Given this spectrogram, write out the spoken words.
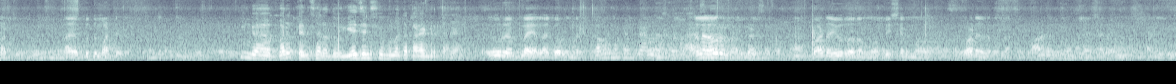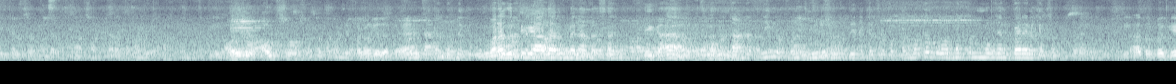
ಮಾಡ್ತೀವಿ. ನಾವೇ ಖುದ್ದು ಮಾಡ್ತೇವೆ. ಹಿಂಗೆ ಬರುತ್ತೆ ಸರ್ ಅದು? ಏಜೆನ್ಸಿ ಮೂಲಕ ತಗೊಂಡಿರ್ತಾರೆ. ಇವರು ಎಂಪ್ಲಾಯ್ ಅಲ್ಲ ಗೌರ್ಮೆಂಟ್ ಅಲ್ಲ ಅವರು ವಾರ್ಡನ್ ಇವರು ನಮ್ಮ ಬಿ ಸಿ ಎಂ ವಾರ್ಡನ್ ಇದಾರಲ್ಲ ಅವರು ಔಟ್ಸೋರ್ಸ್ ಅಂತ ತಗೊಂಡಿದ್ದಾರೆ. ತಗೊಂಡಿದ್ದಾರೆ. ಹೊರಗುತ್ತಿಗೆ ಆಧಾರದ ಮೇಲೆ ಅಲ್ಲ ಸರ್? ಈಗ? ದಿನ ಕೆಲಸ ಕೊಡ್ತಾರೆ ಮತ್ತೆ ಮತ್ತೊಂದು ಮೂರು ಜನ ಬೇರೆ ಕೆಲಸ ಕೊಡ್ತಾರೆ ಇಲ್ಲ, ಅದ್ರ ಬಗ್ಗೆ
